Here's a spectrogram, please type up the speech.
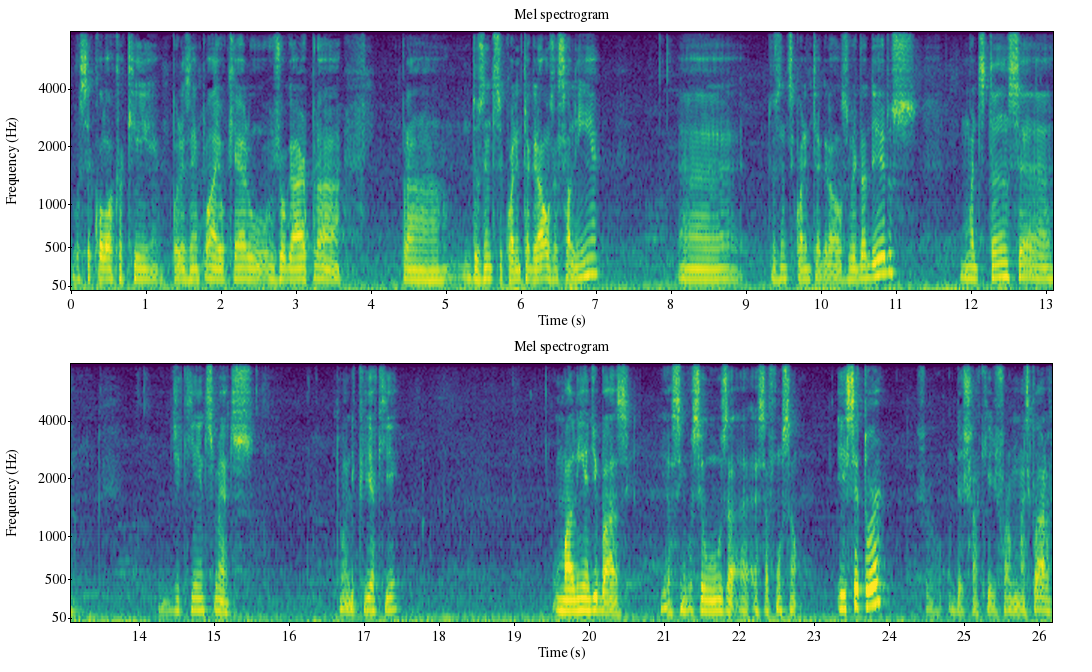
você coloca aqui, por exemplo, ah, eu quero jogar para para 240 graus essa linha, uh, 240 graus verdadeiros, uma distância de 500 metros. Então ele cria aqui uma linha de base e assim você usa essa função. E setor, deixa eu deixar aqui de forma mais clara,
